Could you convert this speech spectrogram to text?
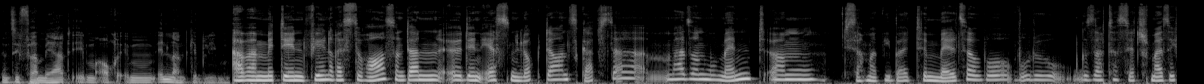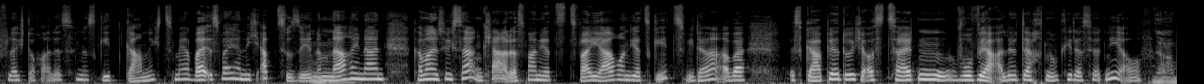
sind sie vermehrt eben auch im Inland geblieben. Aber mit den vielen Restaurants und dann äh, den ersten Lockdowns, gab es da mal so einen Moment, ähm, ich sag mal wie bei Tim Melzer, wo, wo du gesagt hast, jetzt schmeiße ich vielleicht auch alles hin, es geht gar nichts mehr, weil es war ja nicht abzusehen. Mhm. Im Nachhinein kann man natürlich sagen, klar, das waren jetzt zwei Jahre und jetzt geht's wieder, aber es gab ja durchaus Zeiten, wo wir alle dachten, okay, das hört nie auf. Ja,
